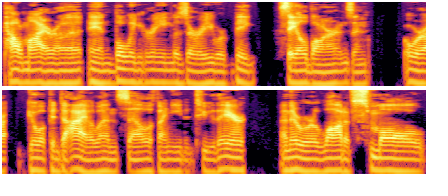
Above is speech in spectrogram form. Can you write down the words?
Palmyra and Bowling Green, Missouri were big sale barns and, or go up into Iowa and sell if I needed to there. And there were a lot of small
